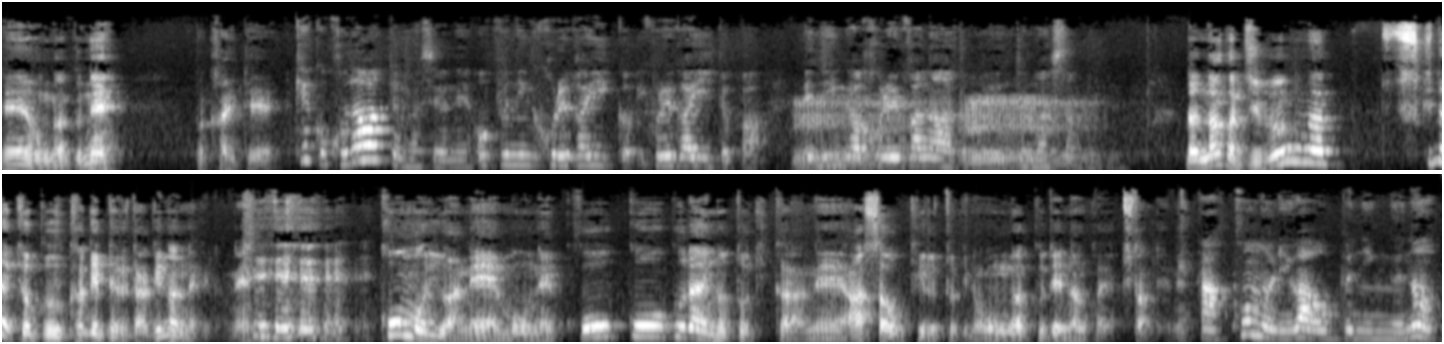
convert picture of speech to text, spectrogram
ね。ね音楽ね書いて。結構こだわってますよね。オープニングこれがいいかこれがいいとかエンディングはこれかなとか言ってましたもんね。だなんか自分が好きな曲かけてるだけなんだけどね。コウモリはねもうね高校ぐらいの時からね朝起きる時の音楽でなんかやってたんだよね。あコウモリはオープニングの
